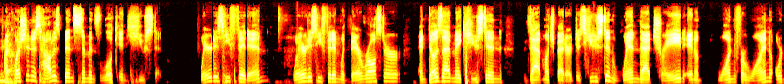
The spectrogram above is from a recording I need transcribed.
My question is, how does Ben Simmons look in Houston? Where does he fit in? Where does he fit in with their roster? And does that make Houston that much better? Does Houston win that trade in a one for one, or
